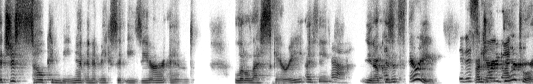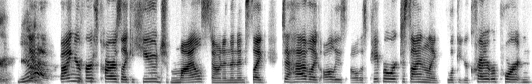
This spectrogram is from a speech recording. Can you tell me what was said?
it's just so convenient and it makes it easier and a little less scary i think Yeah. you know because it's scary It is uncharted territory. Yeah. yeah. buying your first car is like a huge milestone and then it's like to have like all these all this paperwork to sign like look at your credit report and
